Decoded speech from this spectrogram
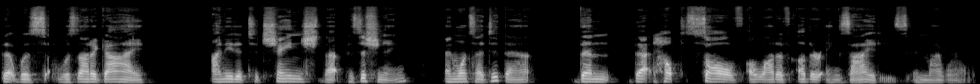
that was, was not a guy, I needed to change that positioning. And once I did that, then that helped solve a lot of other anxieties in my world.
